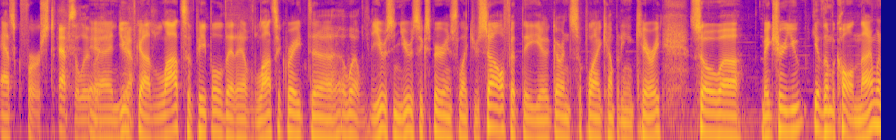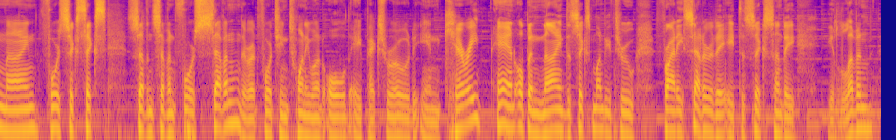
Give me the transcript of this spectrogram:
ask first. Absolutely. And you've Yeah. got lots of people that have lots of great, uh, well, years and years experience like yourself at the uh, Garden Supply Company in Cary. So uh, make sure you give them a call 919 466 7747. They're at 1421 Old Apex Road in Cary. And open 9 to 6 Monday through Friday, Saturday 8 to 6, Sunday 11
